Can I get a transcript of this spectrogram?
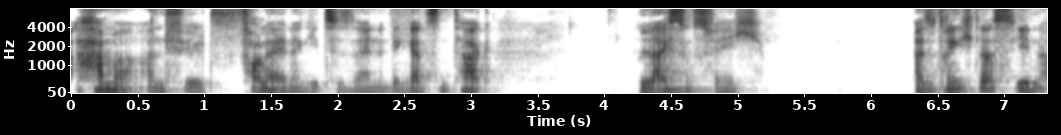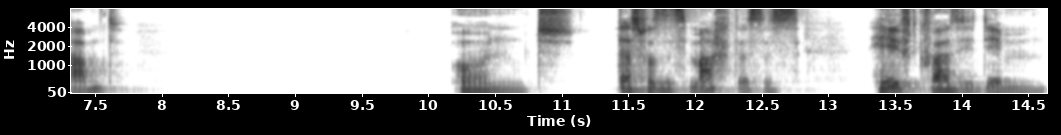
Hammer anfühlt, voller Energie zu sein und den ganzen Tag leistungsfähig. Also trinke ich das jeden Abend und das, was es macht, ist, es hilft quasi dem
